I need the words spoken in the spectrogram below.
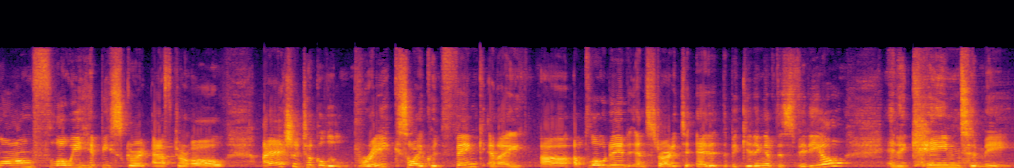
long flowy hippie skirt after all. I actually took a little break so I could think and I uh, uploaded and started to edit the beginning of this video and it came to me.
